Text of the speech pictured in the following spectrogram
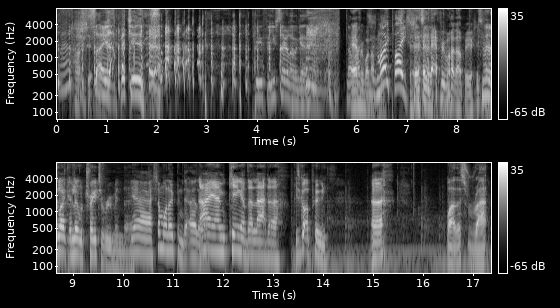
Wow. Science, bitches. Who you solo again? No, Everyone This up is my place. Everyone up here. Isn't there like a little traitor room in there? yeah, someone opened it earlier. I am king of the ladder. He's got a poon. Uh, Wow, this rat.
